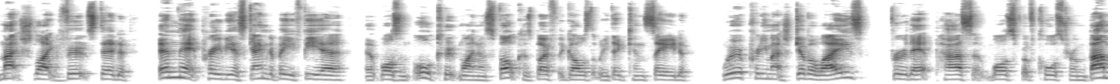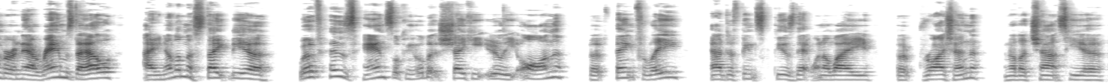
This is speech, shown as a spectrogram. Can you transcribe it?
much like Wirtz did in that previous game, to be fair, it wasn't all Koopmeiners' fault because both the goals that we did concede were pretty much giveaways through that pass. It was, of course, from Bamba and now Ramsdale. Another mistake there with his hands looking a little bit shaky early on, but thankfully our defence clears that one away. But Brighton, another chance here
